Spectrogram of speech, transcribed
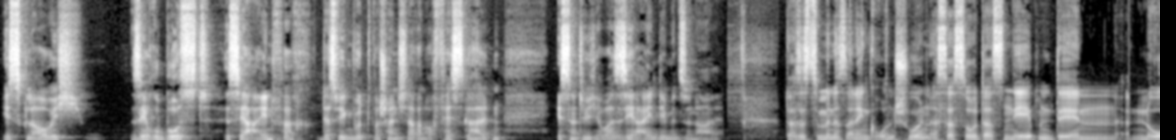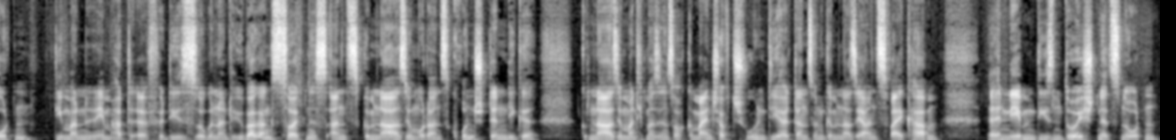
ist, glaube ich, sehr robust, ist sehr einfach, deswegen wird wahrscheinlich daran auch festgehalten, ist natürlich aber sehr eindimensional. Das ist zumindest an den Grundschulen ist das so, dass neben den Noten, die man eben hat äh, für dieses sogenannte Übergangszeugnis ans Gymnasium oder ans grundständige Gymnasium, manchmal sind es auch Gemeinschaftsschulen, die halt dann so einen gymnasialen Zweig haben, äh, neben diesen Durchschnittsnoten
